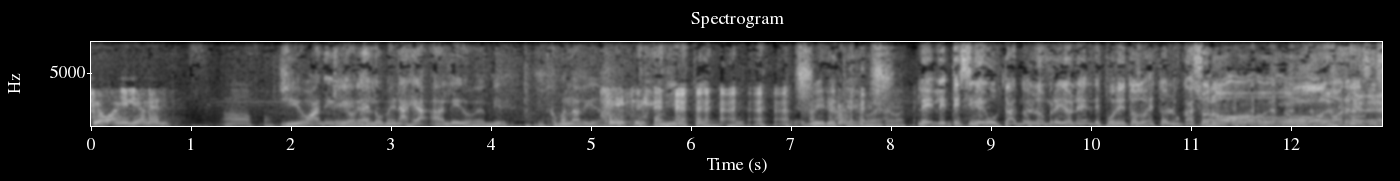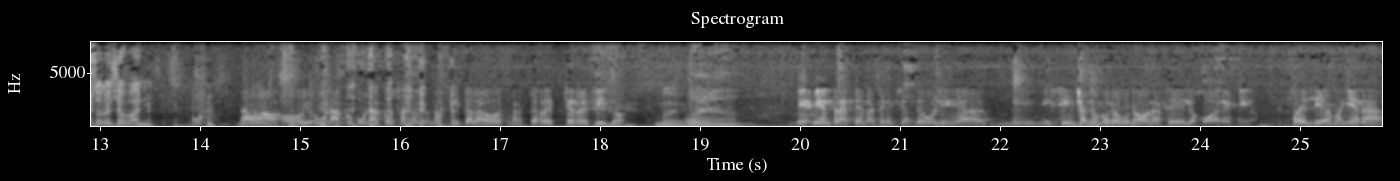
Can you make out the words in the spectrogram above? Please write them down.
Giovanni Lionel. Giovanni Qué Lionel, homenaje a, Lío, eh, mire, cómo es la vida. Sí, sí. Mire usted, mire usted, bueno. ¿Le, le- te sigue gustando el nombre Lionel después de todo esto, Lucas, o no? O, o- o ahora le decís solo Giovanni. No, obvio, una, una cosa no, no quita la otra. Te, re- te repito, Bueno, mi- mientras esté en la selección de Bolivia, mi- mis hinchas número uno van a ser los jugadores míos. Después del día de mañana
